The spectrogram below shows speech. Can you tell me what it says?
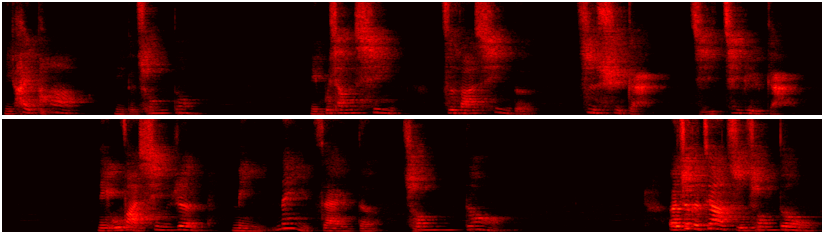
你害怕你的冲动，你不相信自发性的秩序感及纪律感，你无法信任你内在的冲动。而这个价值冲动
